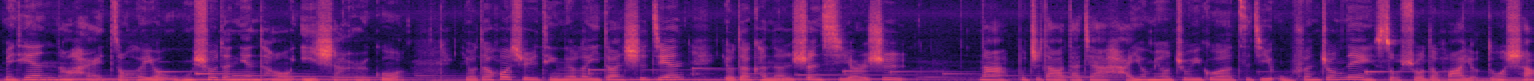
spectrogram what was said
每天脑海总会有无数的念头一闪而过，有的或许停留了一段时间，有的可能瞬息而逝。那不知道大家还有没有注意过自己五分钟内所说的话有多少？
